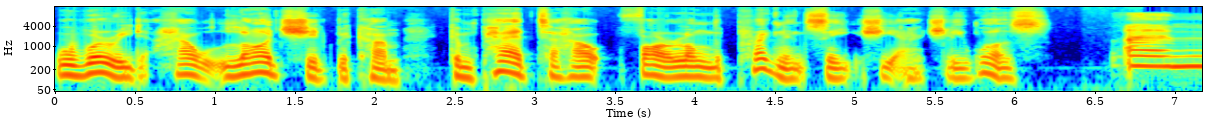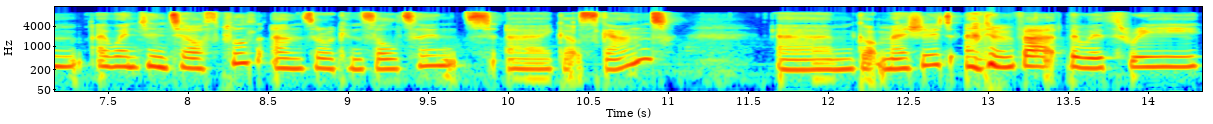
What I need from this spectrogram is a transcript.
were worried how large she'd become compared to how far along the pregnancy she actually was. Um, I went into hospital and saw a consultant. I got scanned, um, got measured, and in fact, there were three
